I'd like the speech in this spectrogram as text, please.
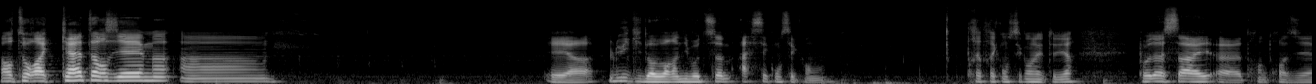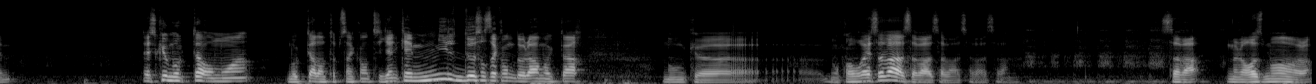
9ème, Antora 14ème, et euh, lui qui doit avoir un niveau de somme assez conséquent. Très très conséquent, je vais te dire. Podasai, 33ème. Euh, Est-ce que Mokhtar au moins, Mokhtar dans le top 50, il gagne quand même 1250 dollars Mokhtar. Donc, donc en vrai ça va, ça va, ça va, ça va, ça va. Ça va. Malheureusement.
